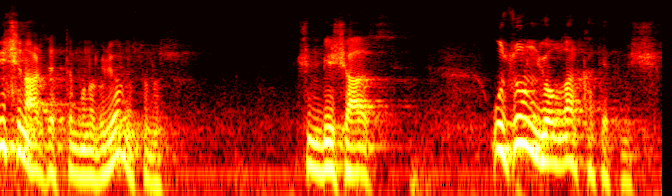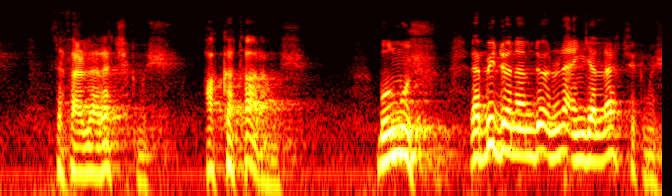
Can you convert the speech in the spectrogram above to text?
Niçin arz ettim bunu biliyor musunuz? Şimdi bir şahıs uzun yollar kat etmiş, seferlere çıkmış, hakikati aramış, bulmuş ve bir dönemde önüne engeller çıkmış.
